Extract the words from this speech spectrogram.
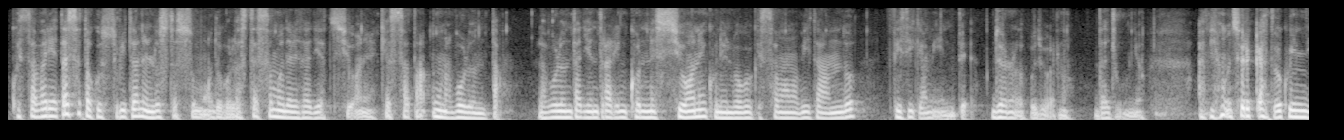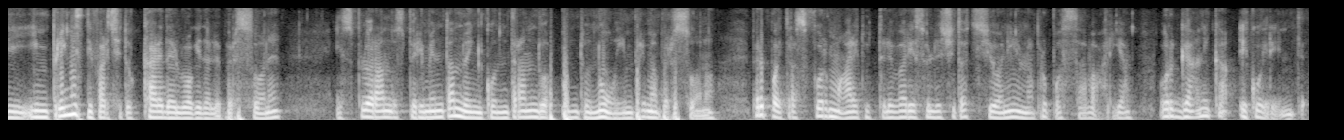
Questa varietà è stata costruita nello stesso modo, con la stessa modalità di azione, che è stata una volontà, la volontà di entrare in connessione con il luogo che stavamo abitando fisicamente, giorno dopo giorno, da giugno. Abbiamo cercato quindi in primis di farci toccare dai luoghi dalle persone, esplorando, sperimentando e incontrando appunto noi in prima persona, per poi trasformare tutte le varie sollecitazioni in una proposta varia, organica e coerente.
